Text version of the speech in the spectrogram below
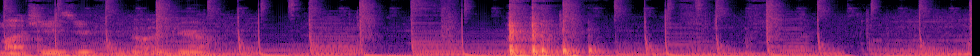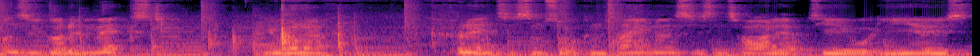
Much easier if you've got a drill. Once you've got it mixed, you want to put it into some sort of containers. It's entirely up to you what you use.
